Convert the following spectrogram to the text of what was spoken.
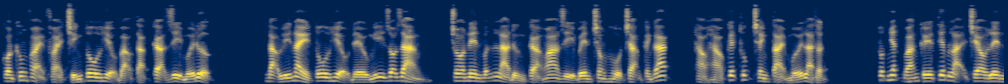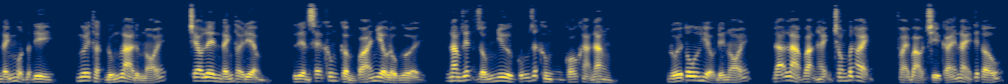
Còn không phải phải chính tô hiểu bạo tạc cả gì mới được. Đạo lý này tô hiểu đều nghĩ rõ ràng, cho nên vẫn là đừng cả hoa gì bên trong hồ trạm canh gác, hảo hảo kết thúc tranh tài mới là thật tốt nhất ván kế tiếp lại treo lên đánh một đợt đi, ngươi thật đúng là đừng nói, treo lên đánh thời điểm, liền sẽ không cầm quá nhiều đầu người, nam giết giống như cũng rất không có khả năng. Đối tô hiểu đến nói, đã là vạn hạnh trong bất hạnh, phải bảo trì cái này tiết ấu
